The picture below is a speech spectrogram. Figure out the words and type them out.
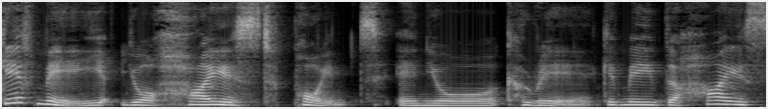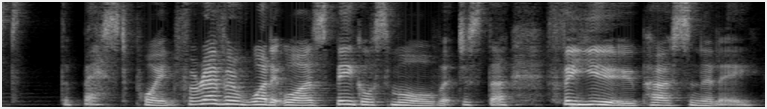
Give me your highest point in your career. Give me the highest the best point, forever what it was, big or small, but just the, for you personally,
